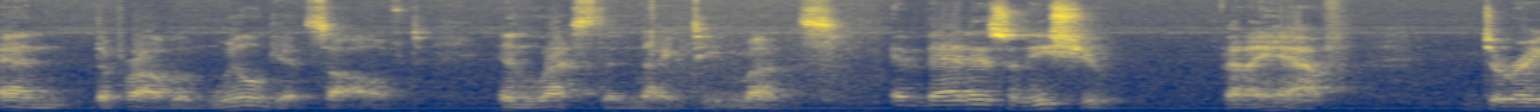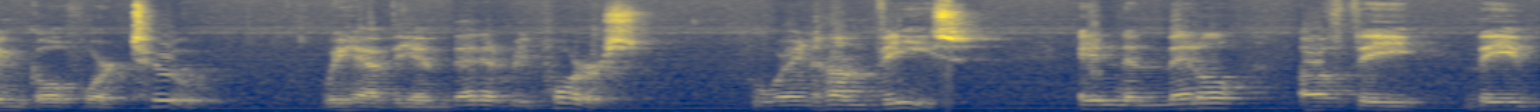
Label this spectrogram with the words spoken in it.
and the problem will get solved in less than 19 months. And that is an issue that I have. During Gulf War II, we have the embedded reporters who were in Humvees in the middle of the the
